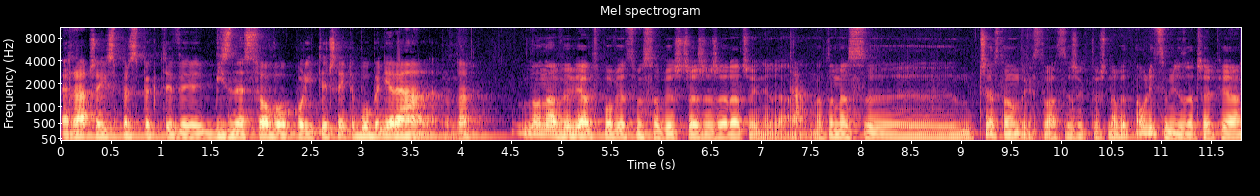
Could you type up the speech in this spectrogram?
Raczej z perspektywy biznesowo-politycznej to byłoby nierealne, prawda? No na wywiad powiedzmy sobie szczerze, że raczej nie realne. Tak. Natomiast y, często mam takie sytuacje, że ktoś nawet na ulicy mnie zaczepia,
